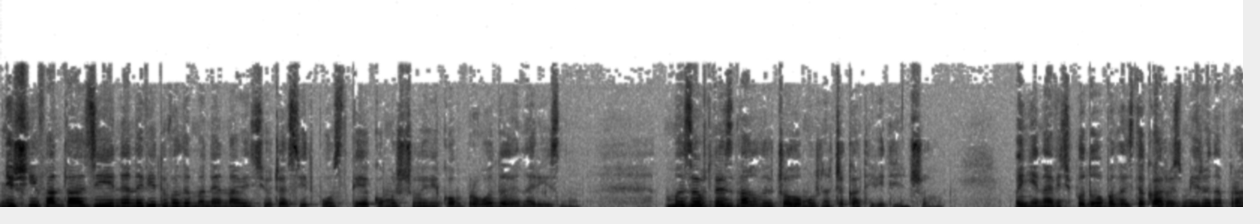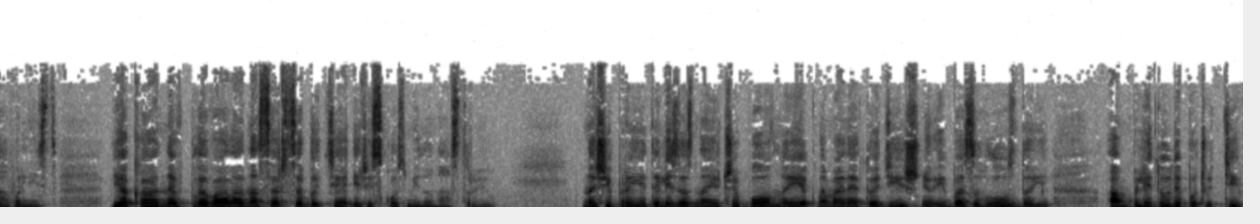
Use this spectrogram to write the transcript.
Нічні фантазії не навідували мене навіть у час відпустки, яку ми з чоловіком проводили нарізно. Ми завжди знали, чого можна чекати від іншого. Мені навіть подобалась така розмірена правильність, яка не впливала на серцебиття і різку зміну настрою. Наші приятелі, зазнаючи повної, як на мене, тодішню і безглуздої амплітуди почуттів,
